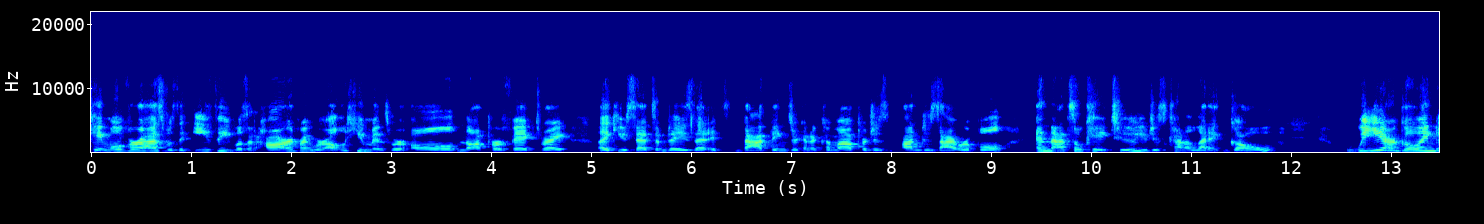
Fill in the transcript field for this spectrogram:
came over us? Was it easy? Was it hard? Right? We're all humans. We're all not perfect, right? Like you said, some days that it's bad things are going to come up or just undesirable. And that's okay too. You just kind of let it go we are going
